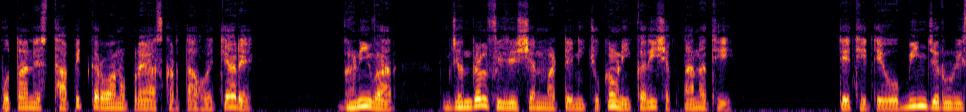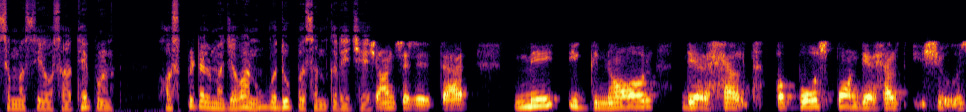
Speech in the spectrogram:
પોતાને સ્થાપિત કરવાનો પ્રયાસ કરતા હોય ત્યારે ઘણીવાર જનરલ ફિઝિશિયન માટેની ચૂકવણી કરી શકતા નથી તેથી તેઓ બિનજરૂરી સમસ્યાઓ સાથે પણ હોસ્પિટલમાં જવાનું વધુ પસંદ કરે છે chances is that may ignore their health or postpone their health issues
